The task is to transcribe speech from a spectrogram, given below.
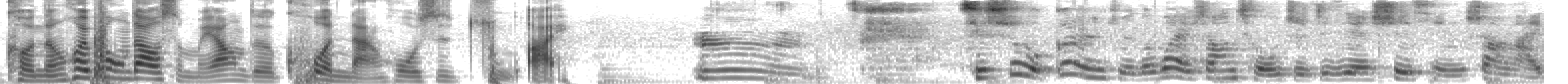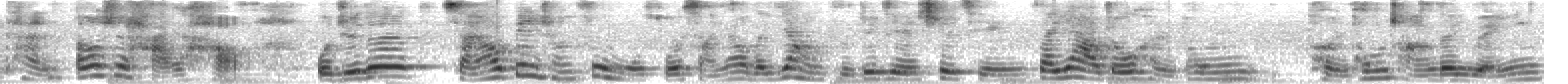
可能会碰到什么样的困难或是阻碍？嗯。其实我个人觉得外商求职这件事情上来看倒是还好。我觉得想要变成父母所想要的样子这件事情，在亚洲很通很通常的原因，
